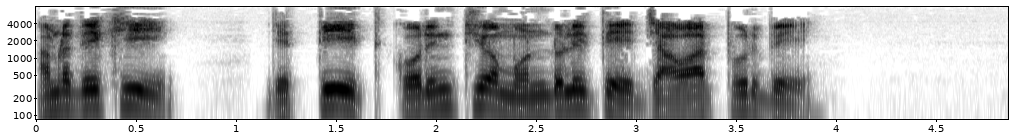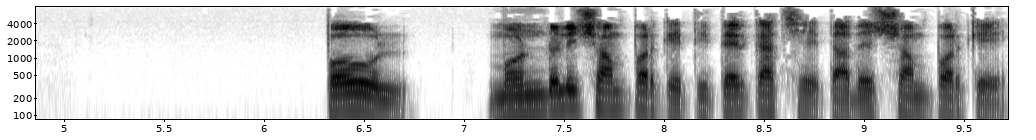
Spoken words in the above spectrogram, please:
আমরা দেখি যে তিত করিন্থীয় মণ্ডলীতে যাওয়ার পূর্বে পৌল মণ্ডলী সম্পর্কে তিতের কাছে তাদের সম্পর্কে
